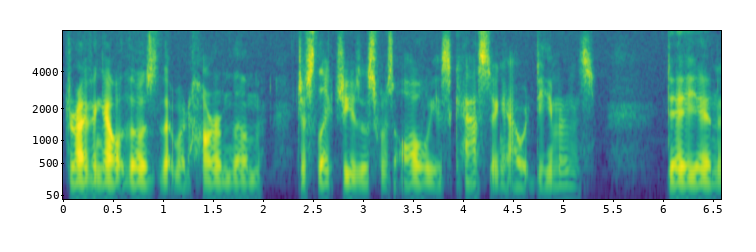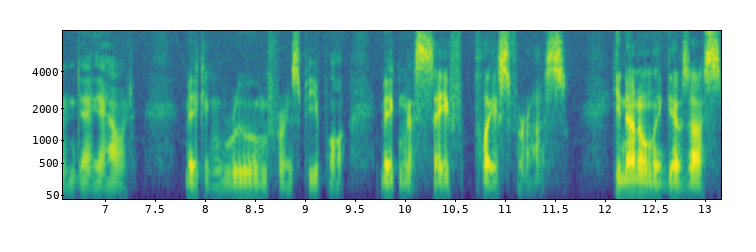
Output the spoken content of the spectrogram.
driving out those that would harm them, just like Jesus was always casting out demons, day in and day out, making room for his people, making a safe place for us. He not only gives us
